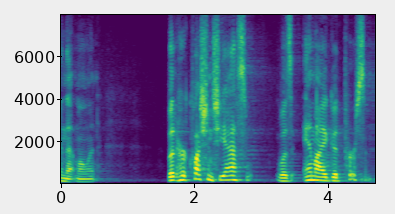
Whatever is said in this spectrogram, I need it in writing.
in that moment. But her question she asked was, Am I a good person?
